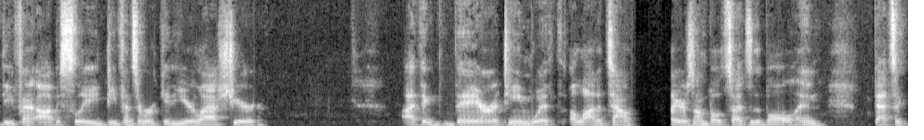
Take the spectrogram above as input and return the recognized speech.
defense, obviously defensive rookie of the year last year. I think they are a team with a lot of talented players on both sides of the ball, and that's a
